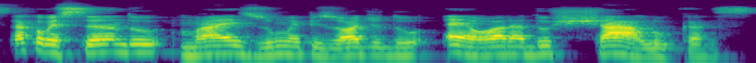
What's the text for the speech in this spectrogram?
Está começando mais um episódio do É Hora do Chá, Lucas.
